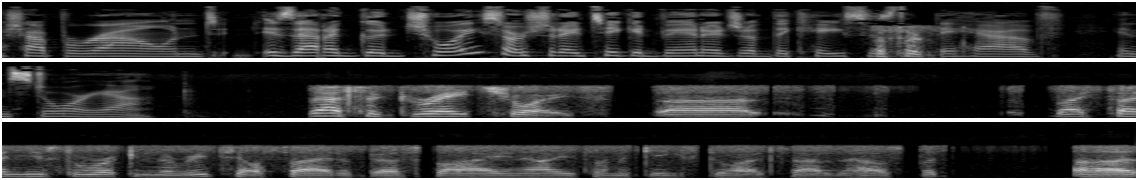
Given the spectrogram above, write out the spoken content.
shop around." Is that a good choice or should I take advantage of the cases that they have in store? Yeah. That's a great choice. Uh, my son used to work in the retail side of Best Buy, and now he's on the Geek Squad side of the house. But uh,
